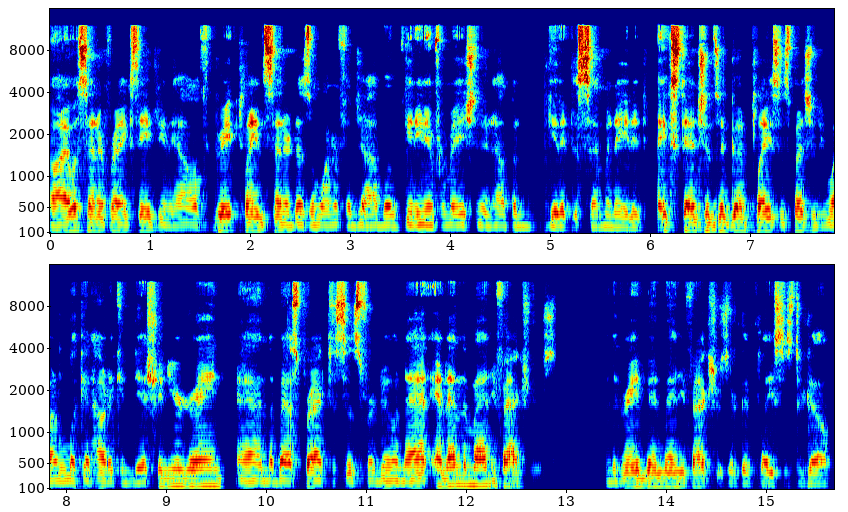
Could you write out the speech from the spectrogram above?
Iowa Center for Ag Safety and Health. Great Plains Center does a wonderful job of getting information and helping get it disseminated. Extension's a good place, especially if you want to look at how to condition your grain and the best practices for doing that. And then the manufacturers. The grain bin manufacturers are good places to go.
